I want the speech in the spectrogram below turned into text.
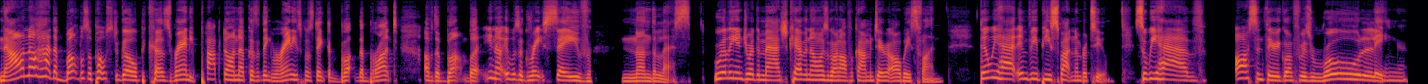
Now I don't know how the bump was supposed to go because Randy popped on up because I think Randy's supposed to take the bu- the brunt of the bump, but you know it was a great save nonetheless. Really enjoyed the match. Kevin Owens going off a of commentary, always fun. Then we had MVP spot number two. So we have Austin Theory going for his rolling,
